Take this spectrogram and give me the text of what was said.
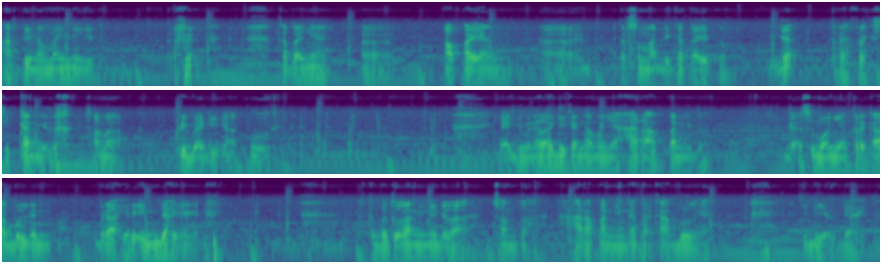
arti nama ini gitu. Katanya uh, apa yang uh, tersemat di kata itu nggak terefleksikan gitu sama pribadi aku ya gimana lagi kan namanya harapan gitu. Nggak semuanya terkabul dan berakhir indah ya kan. Kebetulan ini adalah contoh harapan yang gak terkabul ya. Jadi ya udah itu.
